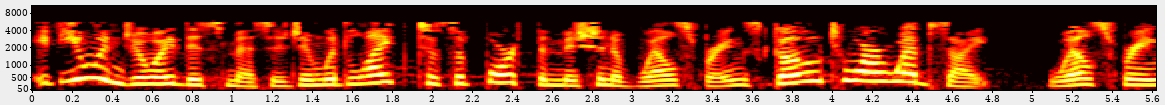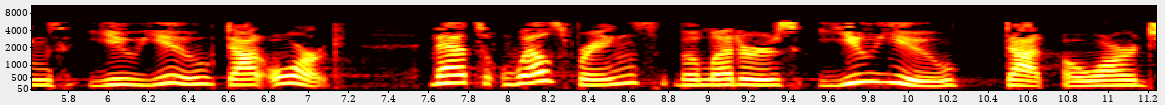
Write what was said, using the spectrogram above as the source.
If you enjoyed this message and would like to support the mission of Wellsprings, go to our website, wellspringsuu.org. That's Wellsprings, the letters uu.org.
